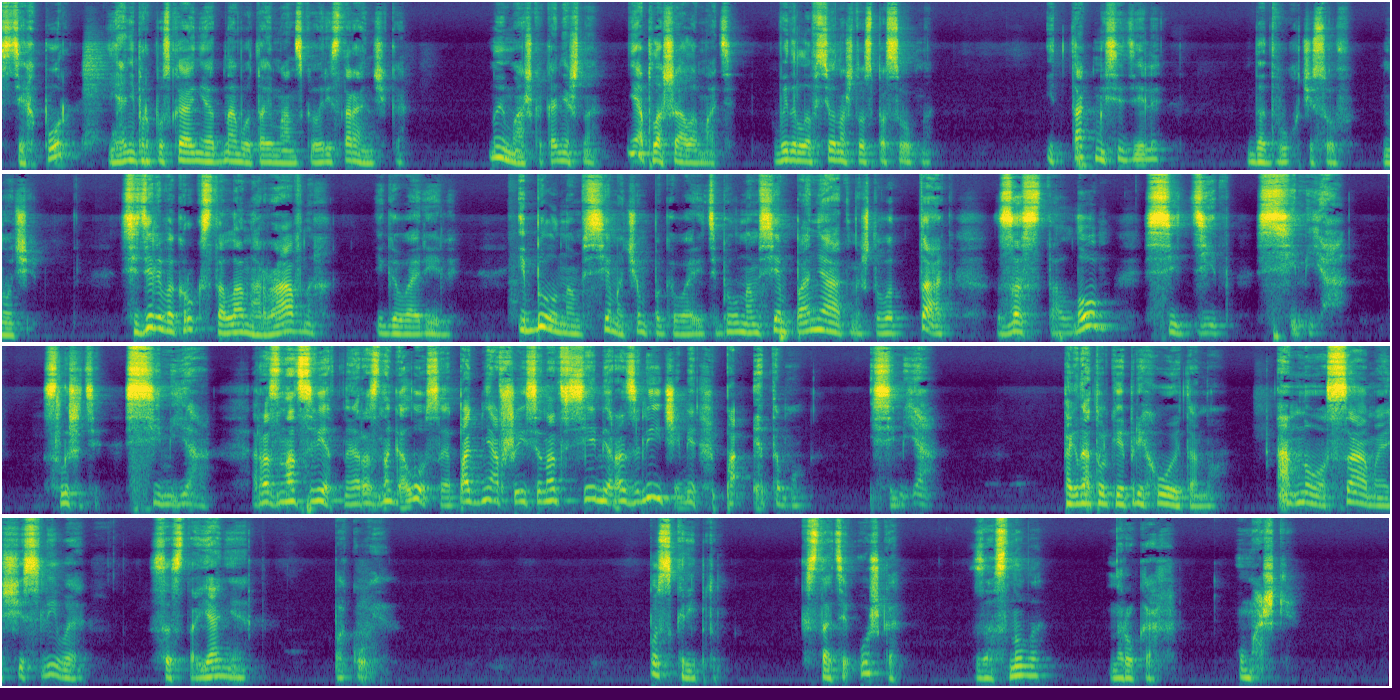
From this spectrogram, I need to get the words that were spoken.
С тех пор я не пропускаю ни одного тайманского ресторанчика. Ну и Машка, конечно, не оплошала мать. Выдала все, на что способна. И так мы сидели до двух часов ночи. Сидели вокруг стола на равных и говорили. И было нам всем о чем поговорить. И было нам всем понятно, что вот так за столом сидит семья. Слышите? Семья. Разноцветная, разноголосая, поднявшаяся над всеми различиями. Поэтому и семья. Тогда только и приходит оно. Оно самое счастливое состояние покоя. По скрипту. Кстати, Ошка заснула на руках у Машки.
